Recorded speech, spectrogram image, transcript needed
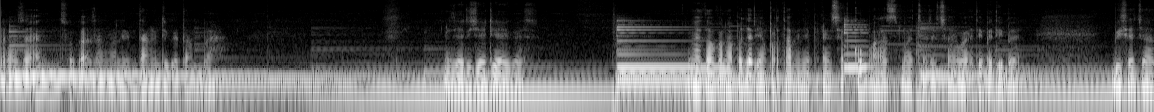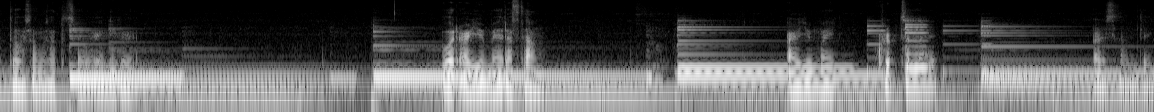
perasaan suka sama lintang juga tambah menjadi-jadi ya guys nggak tahu kenapa jadi yang pertamanya prinsipku malas banget cari cewek tiba-tiba bisa jatuh sama satu cewek ini kayak What are you made of tang? Are you my kryptonite or something?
